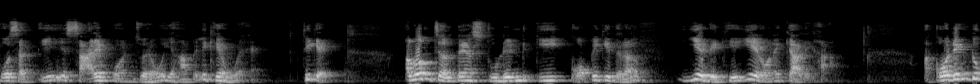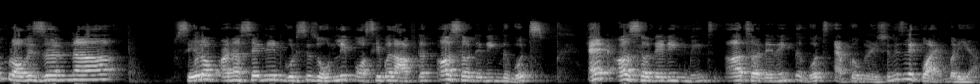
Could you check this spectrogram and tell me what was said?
हो सकती है। ये सारे पॉइंट जो है वो यहाँ पे लिखे हुए हैं। ठीक है? अब हम चलते हैं स्टूडेंट की कॉपी की तरफ़। ये देखिए, ये इन्होंने क्या लिखा। According to provision sale of unascertained goods is only possible after ascertaining the goods and ascertaining means ascertaining the goods appropriation is required बढ़िया।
